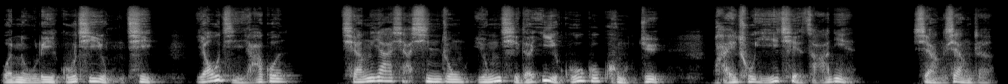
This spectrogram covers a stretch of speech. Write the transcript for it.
我努力鼓起勇气，咬紧牙关，强压下心中涌起的一股股恐惧，排除一切杂念，想象着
